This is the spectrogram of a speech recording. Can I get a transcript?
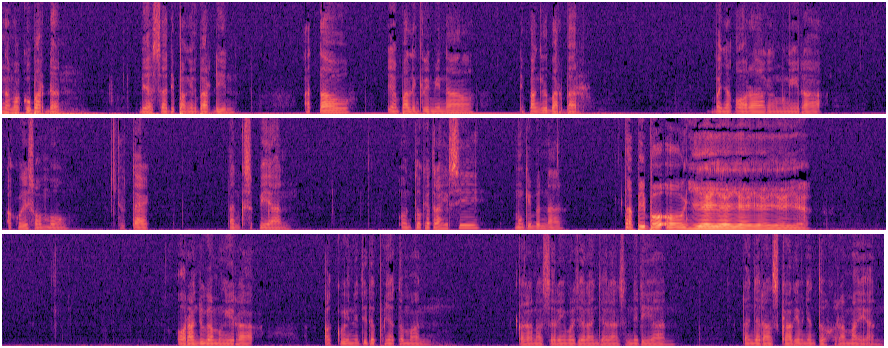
Namaku Bardan, biasa dipanggil Bardin, atau yang paling kriminal dipanggil Barbar. Banyak orang yang mengira aku ini sombong, jutek, dan kesepian. Untuk yang terakhir sih mungkin benar, tapi bohong. Iya iya iya iya iya. Orang juga mengira aku ini tidak punya teman karena sering berjalan-jalan sendirian dan jarang sekali menyentuh keramaian.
